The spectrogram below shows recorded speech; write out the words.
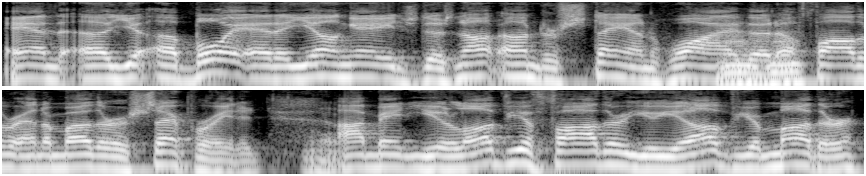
And a, a boy at a young age does not understand why mm-hmm. that a mm-hmm. father and a mother are separated. I mean, you love your father, you love your mother,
